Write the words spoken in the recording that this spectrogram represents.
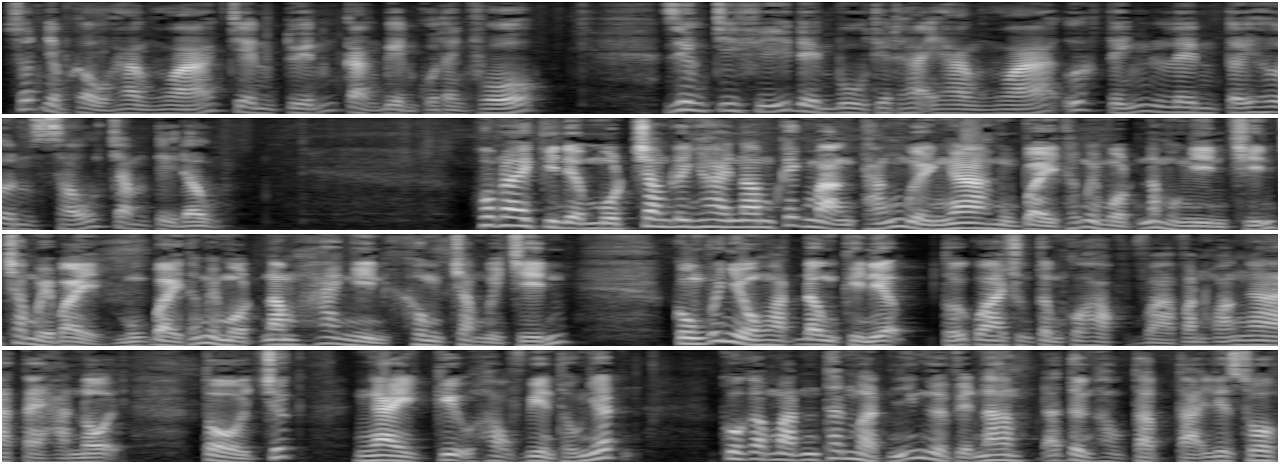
xuất nhập khẩu hàng hóa trên tuyến cảng biển của thành phố. Riêng chi phí đền bù thiệt hại hàng hóa ước tính lên tới hơn 600 tỷ đồng. Hôm nay kỷ niệm 102 năm cách mạng tháng 10 Nga mùng 7 tháng 11 năm 1917, mùng 7 tháng 11 năm 2019. Cùng với nhiều hoạt động kỷ niệm, tối qua Trung tâm Khoa học và Văn hóa Nga tại Hà Nội tổ chức Ngày Cựu học viên thống nhất, cuộc gặp mặt thân mật những người Việt Nam đã từng học tập tại Liên Xô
